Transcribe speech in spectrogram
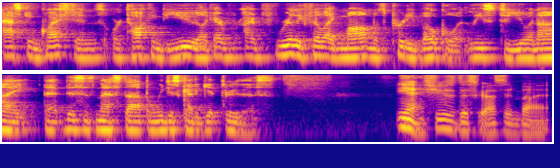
asking questions or talking to you like I, I really feel like mom was pretty vocal at least to you and I that this is messed up and we just got to get through this Yeah, she was disgusted by it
